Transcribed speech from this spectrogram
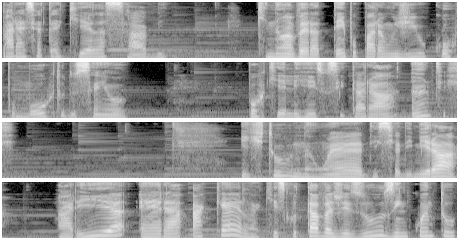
Parece até que ela sabe que não haverá tempo para ungir o corpo morto do Senhor, porque ele ressuscitará antes. Isto não é de se admirar, Maria era aquela que escutava Jesus enquanto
